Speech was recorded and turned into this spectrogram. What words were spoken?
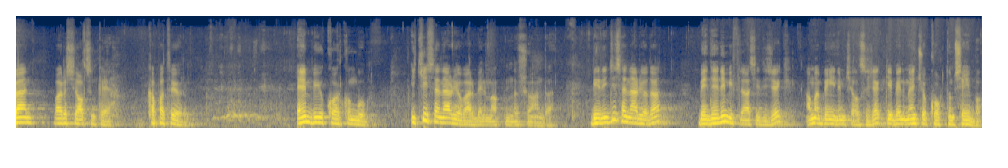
Ben Barış Yalçınkaya. Kapatıyorum. En büyük korkum bu. İki senaryo var benim aklımda şu anda. Birinci senaryoda bedenim iflas edecek ama beynim çalışacak ki benim en çok korktuğum şey bu.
